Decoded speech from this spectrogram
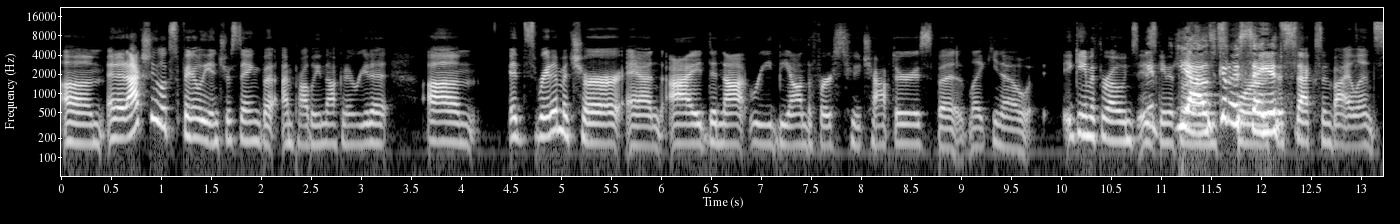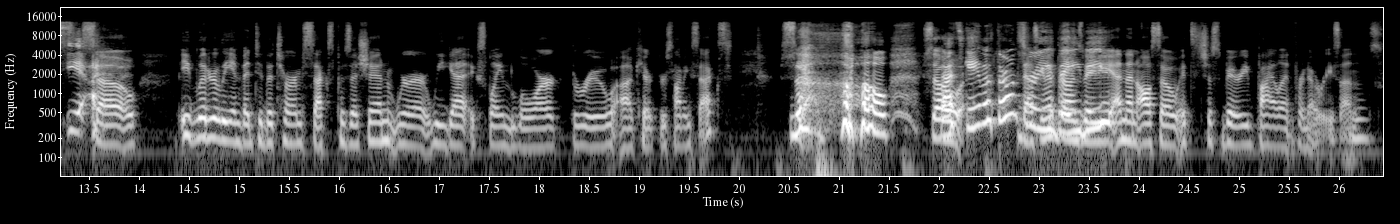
Um, and it actually looks fairly interesting, but I'm probably not going to read it. Um, it's rated mature, and I did not read beyond the first two chapters, but like you know, Game of Thrones is It- Game of Thrones. yeah, I was gonna say it's- sex and violence. Yeah. So it literally invented the term sexposition, where we get explained lore through uh, characters having sex. So, so That's Game of Thrones for Game you, Thrones, baby. And then also, it's just very violent for no reasons.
